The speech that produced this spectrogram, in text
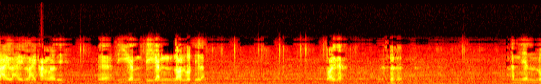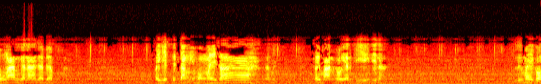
ตายหลายหลายครั้งแล้วดิเออตีกันตีกันนอนรถนี่แหละ ซอยเนี่ยอันเย็นโรงงานก็น่าจะแบบ ไปเห็ดไปตั้งยี่หมองไม่ซะใช้บ้านเขาแอนที่เองที่น่ะ หรือไม่ก็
